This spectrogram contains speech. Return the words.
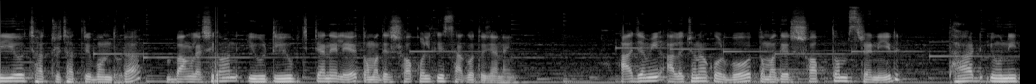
প্রিয় ছাত্রছাত্রী বন্ধুরা, বাংলা শিখন ইউটিউব চ্যানেলে তোমাদের সকলকে স্বাগত জানাই। আজ আমি আলোচনা করব তোমাদের সপ্তম শ্রেণির থার্ড ইউনিট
